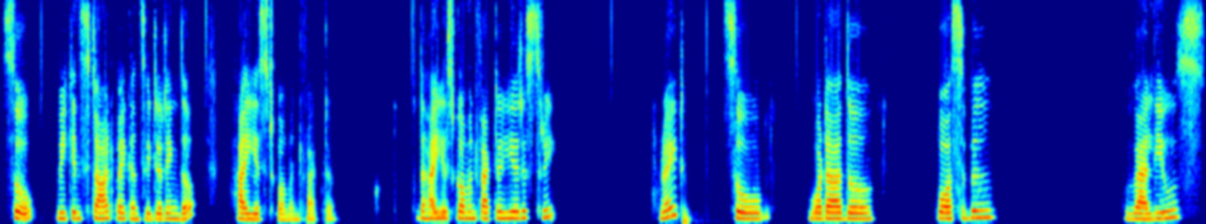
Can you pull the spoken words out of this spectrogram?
So we can start by considering the highest common factor. The highest common factor here is 3, right? So what are the possible values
